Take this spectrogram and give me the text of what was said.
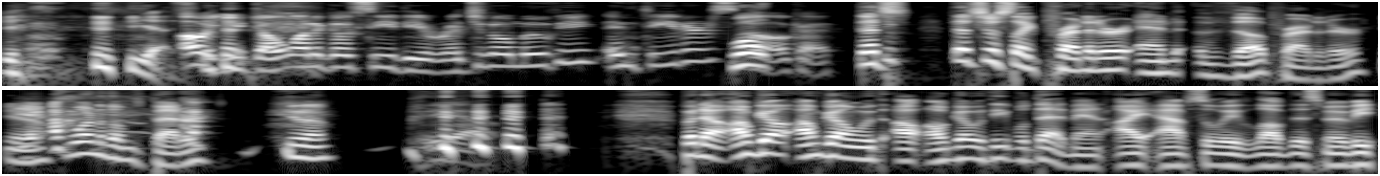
yes. Oh, you don't want to go see the original movie in theaters? Well, oh, okay. That's that's just like Predator and the Predator. You know, Yeah. one of them's better. You know. Yeah. but no, I'm going. I'm going with. I'll, I'll go with Evil Dead, man. I absolutely love this movie.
